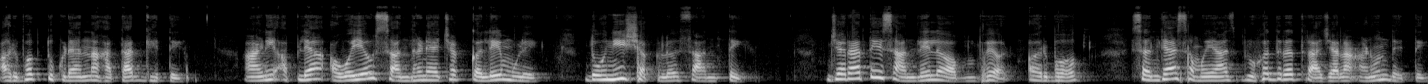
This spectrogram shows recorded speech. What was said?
अर्भक तुकड्यांना हातात घेते आणि आपल्या अवयव सांधण्याच्या कलेमुळे दोन्ही शकल सांधते. जरा ते सांधलेलं अभ्य अर्भक संध्या समयास बृहद्रथ राजाला आणून देते.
